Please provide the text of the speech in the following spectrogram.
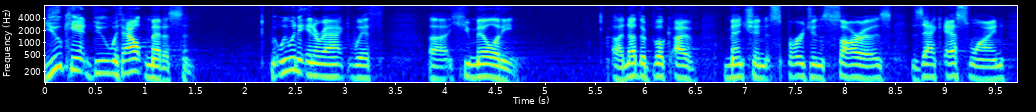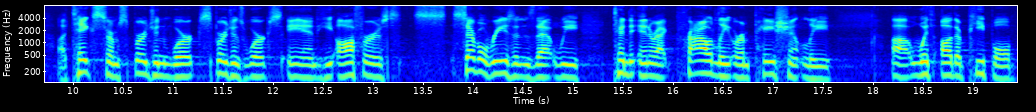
you can't do without medicine. But we want to interact with uh, humility. Another book I've mentioned, Spurgeon's Sorrows, Zach Eswine, uh, takes from Spurgeon work, Spurgeon's works and he offers s- several reasons that we tend to interact proudly or impatiently uh, with other people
